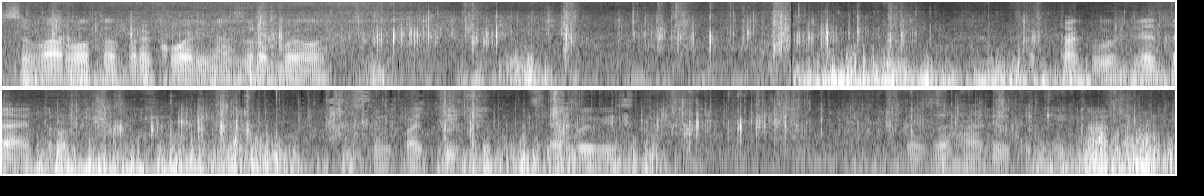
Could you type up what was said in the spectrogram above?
Це ворота прикольно зробили. Так, так виглядає трохи. Симпатично ця вивіска. Взагалі такий кадр.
